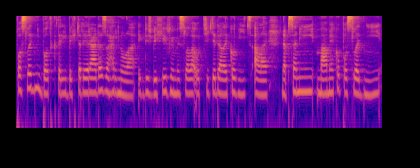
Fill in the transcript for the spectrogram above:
Poslední bod, který bych tady ráda zahrnula, i když bych jich vymyslela určitě daleko víc, ale napsaný mám jako poslední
